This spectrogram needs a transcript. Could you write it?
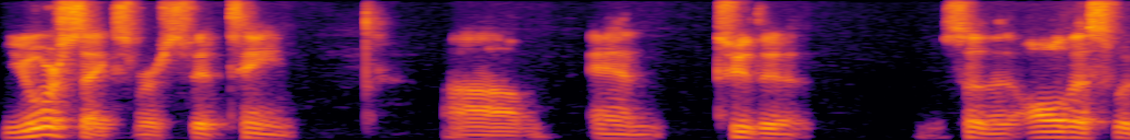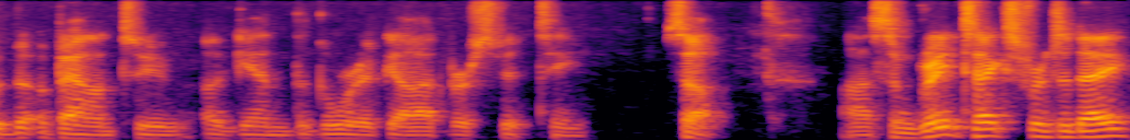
your sakes, verse 15, um, and to the so that all this would abound to, again, the glory of God, verse 15. So, uh, some great text for today.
